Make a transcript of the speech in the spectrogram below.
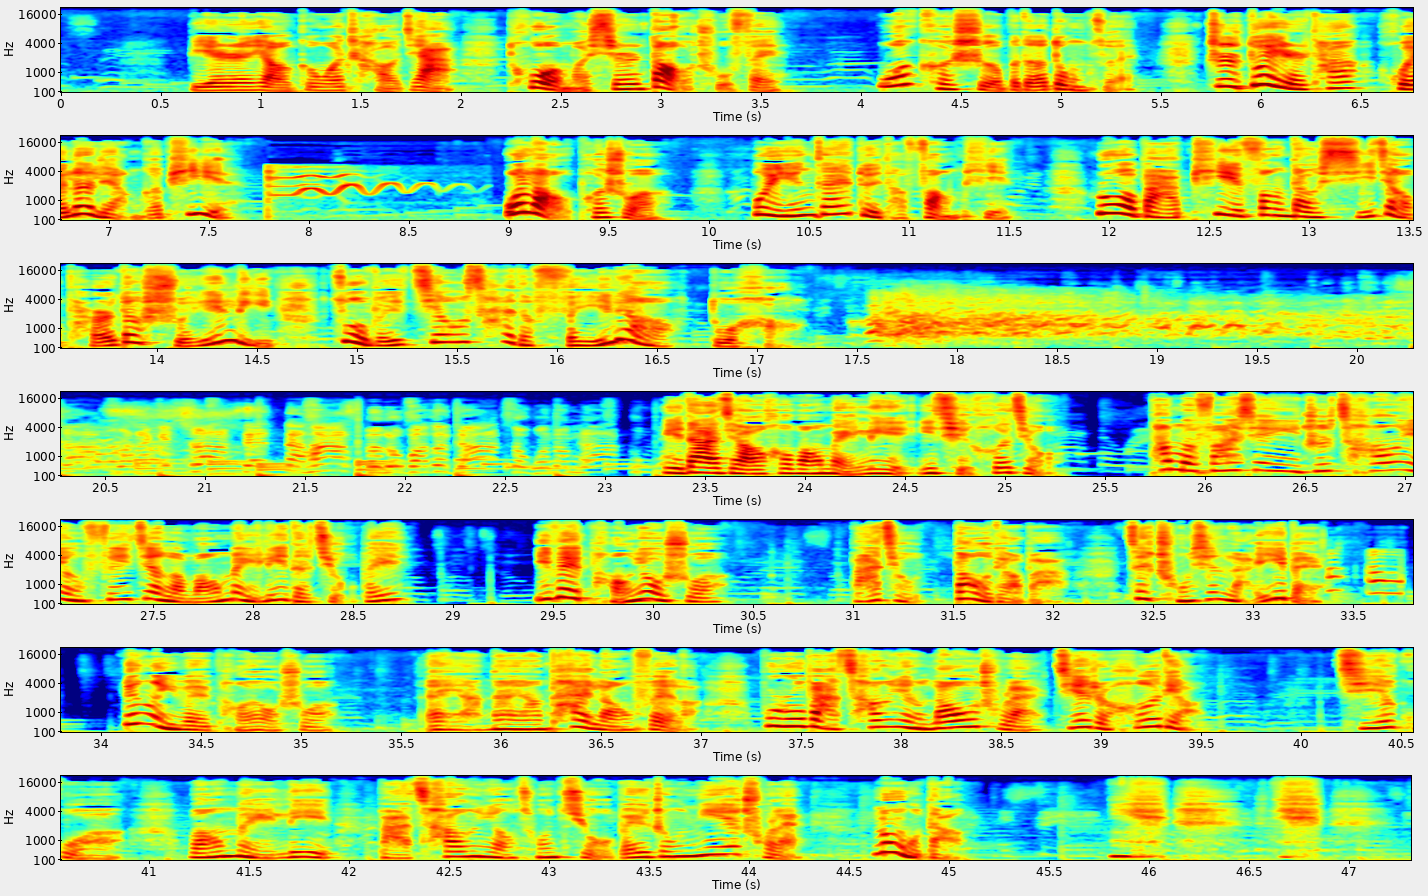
别人要跟我吵架，唾沫星到处飞，我可舍不得动嘴，只对着他回了两个屁。”我老婆说：“不应该对他放屁，若把屁放到洗脚盆的水里，作为浇菜的肥料，多好。” 李大脚和王美丽一起喝酒，他们发现一只苍蝇飞进了王美丽的酒杯。一位朋友说：“把酒倒掉吧，再重新来一杯。”另一位朋友说：“哎呀，那样太浪费了，不如把苍蝇捞出来接着喝掉。”结果王美丽把苍蝇从酒杯中捏出来，怒道：“你、你、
